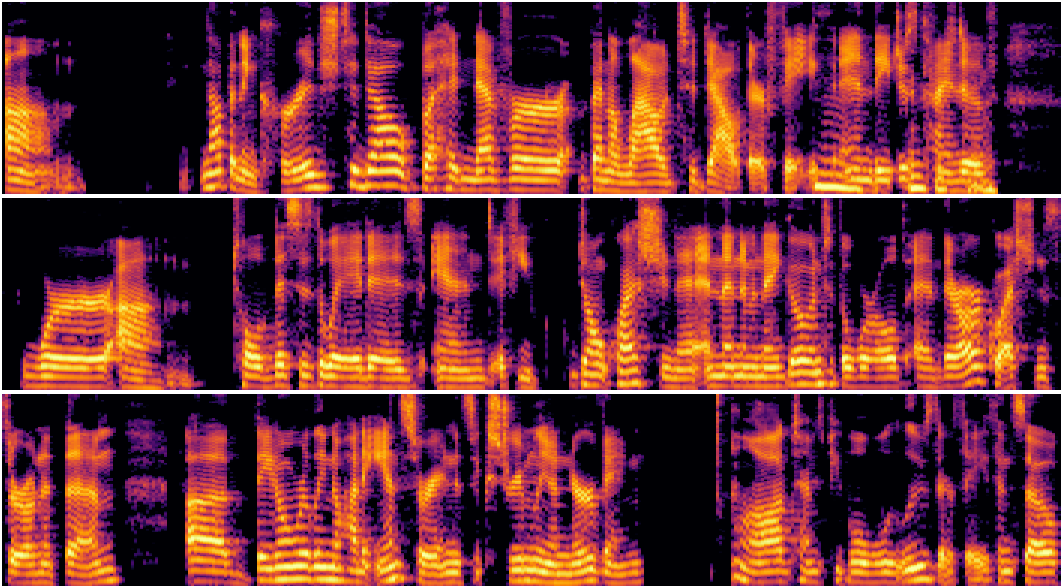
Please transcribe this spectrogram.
um, not been encouraged to doubt, but had never been allowed to doubt their faith. Mm, and they just kind of were um, told this is the way it is. And if you don't question it, and then when they go into the world and there are questions thrown at them, uh, they don't really know how to answer it. And it's extremely unnerving. A lot of times people will lose their faith. And so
